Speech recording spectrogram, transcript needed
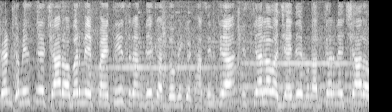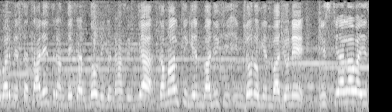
पेन कमिंस ने चार ओवर में 35 रन देकर दो विकेट हासिल किया। इसके अलावा जयदेव उनदकर ने चार ओवर में सैतालीस रन देकर दो विकेट हासिल किया। कमाल की गेंदबाजी की इन दोनों गेंदबाजों ने। इसके अलावा इस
